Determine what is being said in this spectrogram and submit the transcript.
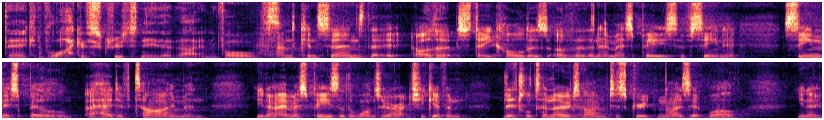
the kind of lack of scrutiny that that involves, and concerns that other stakeholders other than MSPs have seen it, seen this bill ahead of time, and you know MSPs are the ones who are actually given little to no time to scrutinise it, while you know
